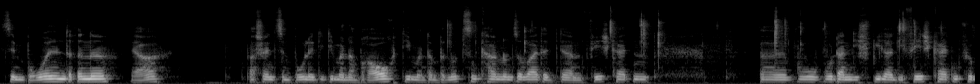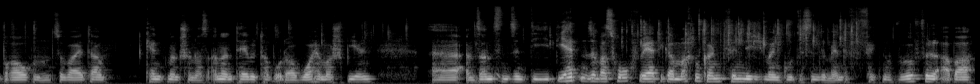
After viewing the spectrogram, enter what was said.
Symbolen drin, ja, wahrscheinlich Symbole, die, die man dann braucht, die man dann benutzen kann und so weiter, die dann Fähigkeiten, äh, wo, wo dann die Spieler die Fähigkeiten für brauchen und so weiter. Kennt man schon aus anderen Tabletop- oder Warhammer-Spielen. Äh, ansonsten sind die, die hätten sie was hochwertiger machen können, finde ich. Ich meine, gut, es sind im Endeffekt nur Würfel, aber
